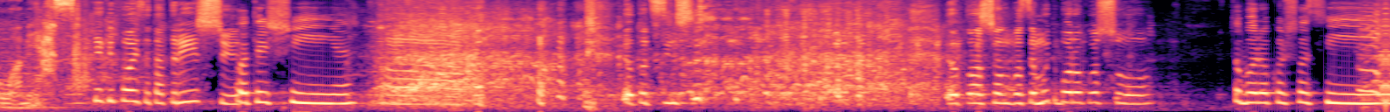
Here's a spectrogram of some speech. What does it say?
ou ameaça. O que, que, foi? Você tá triste? Tô tristinha. Ah, eu tô te sentindo. Eu tô achando você muito borocochô. Tô borocochôzinha.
